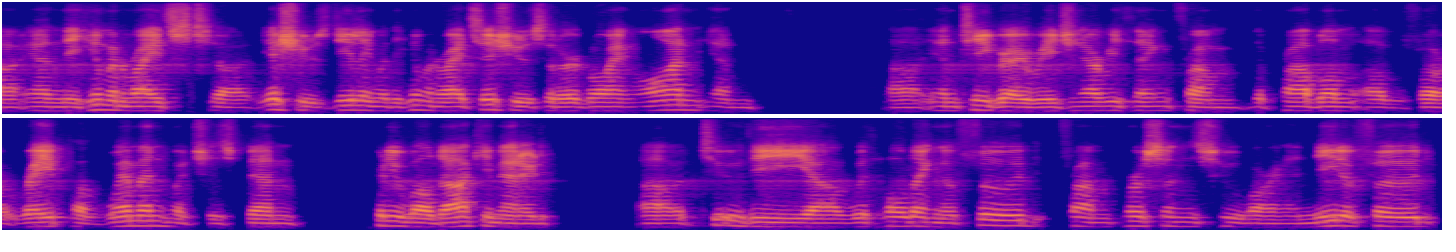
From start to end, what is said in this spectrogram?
uh, and the human rights uh, issues, dealing with the human rights issues that are going on in, uh, in Tigray region, everything from the problem of uh, rape of women, which has been pretty well documented, uh, to the uh, withholding of food from persons who are in need of food,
